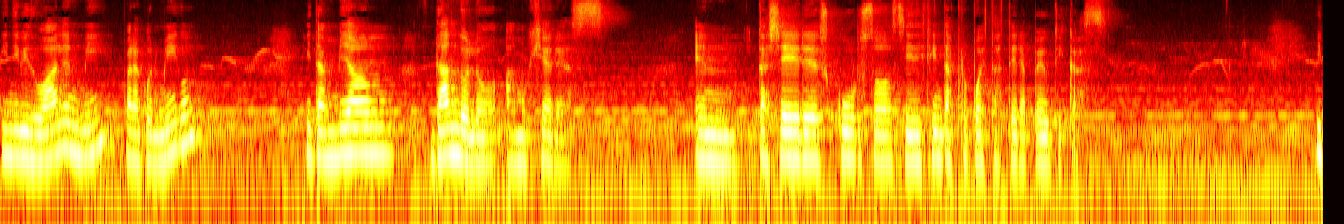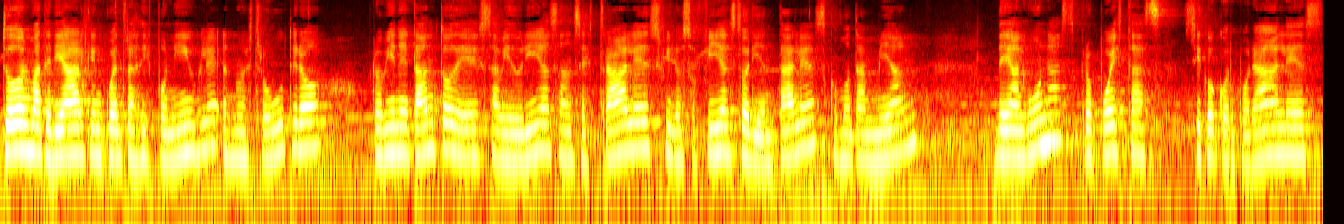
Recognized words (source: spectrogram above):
individual en mí, para conmigo, y también dándolo a mujeres en talleres, cursos y distintas propuestas terapéuticas. Y todo el material que encuentras disponible en nuestro útero proviene tanto de sabidurías ancestrales, filosofías orientales, como también de algunas propuestas psicocorporales,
